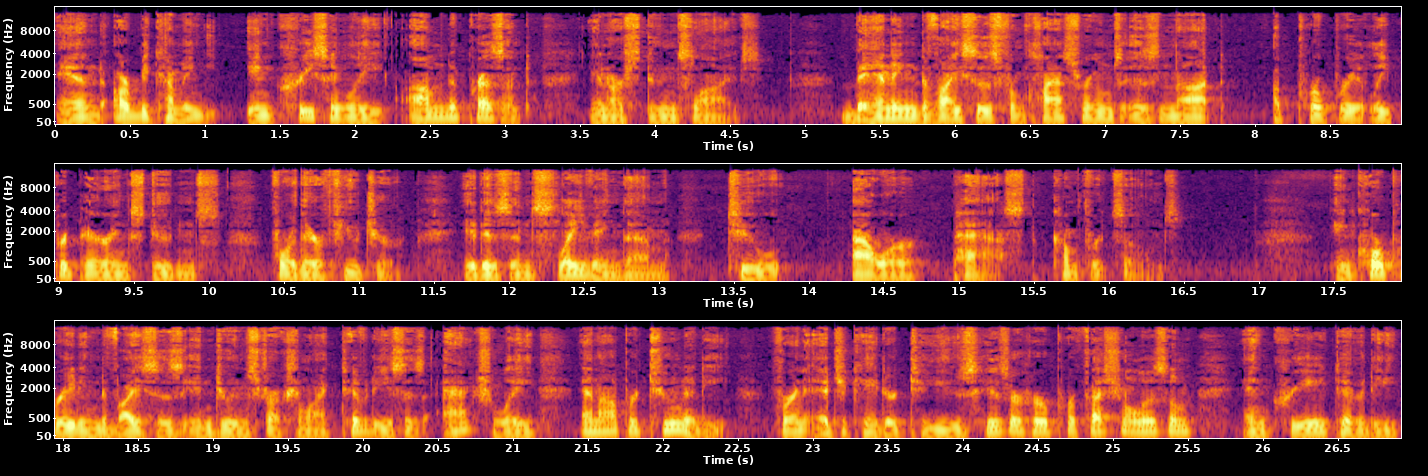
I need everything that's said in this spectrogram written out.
and are becoming increasingly omnipresent in our students' lives. Banning devices from classrooms is not appropriately preparing students for their future. It is enslaving them to our past comfort zones. Incorporating devices into instructional activities is actually an opportunity for an educator to use his or her professionalism and creativity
